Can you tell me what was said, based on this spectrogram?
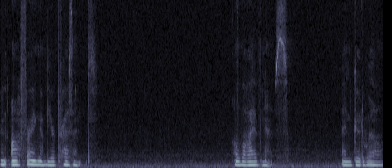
An offering of your presence, aliveness, and goodwill.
